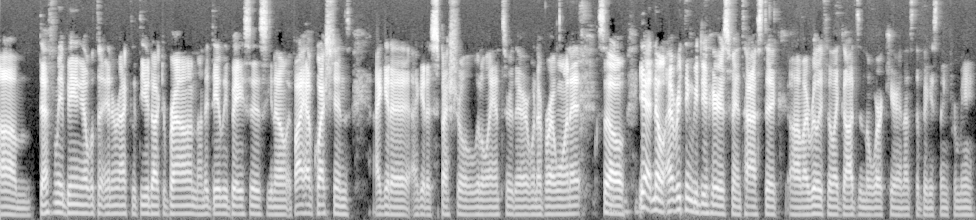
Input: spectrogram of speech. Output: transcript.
um, definitely being able to interact with you, Dr. Brown, on a daily basis. You know, if I have questions, I get a I get a special little answer there whenever I want it. So yeah, no, everything we do here is fantastic. Um, I really feel like God's in the work here, and that's the biggest thing for me.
